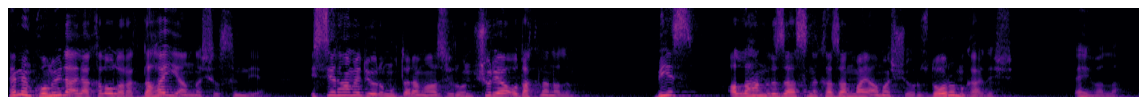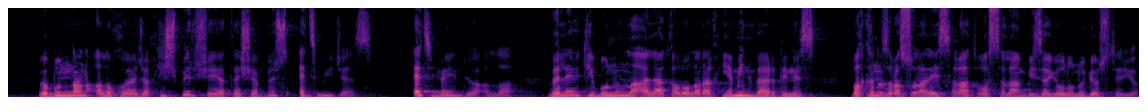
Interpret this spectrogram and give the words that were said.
Hemen konuyla alakalı olarak daha iyi anlaşılsın diye. İstirham ediyorum muhterem hazirun. Şuraya odaklanalım. Biz Allah'ın rızasını kazanmayı amaçlıyoruz. Doğru mu kardeş? Eyvallah. Ve bundan alıkoyacak hiçbir şeye teşebbüs etmeyeceğiz. Etmeyin diyor Allah. Velev ki bununla alakalı olarak yemin verdiniz. Bakınız Resul Aleyhisselatü Vesselam bize yolunu gösteriyor.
